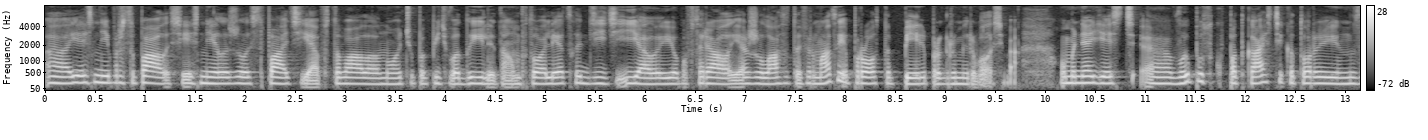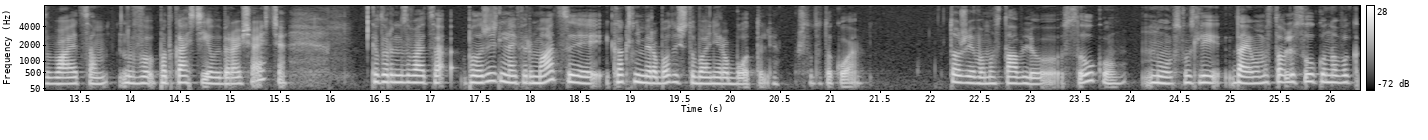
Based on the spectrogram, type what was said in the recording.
Э, я с ней просыпалась, я с ней ложилась спать, я вставала ночью попить воды или там в туалет сходить, и я ее повторяла, я жила с этой аффирмацией, я просто перепрограммировала себя. У меня есть э, выпуск в подкасте, который называется, в подкасте «Я выбираю счастье», который называется «Положительные аффирмации и как с ними работать, чтобы они работали». Что-то такое. Тоже я вам оставлю ссылку. Ну, в смысле, да, я вам оставлю ссылку на ВК,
